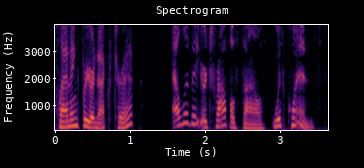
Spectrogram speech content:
Planning for your next trip? Elevate your travel style with Quince.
